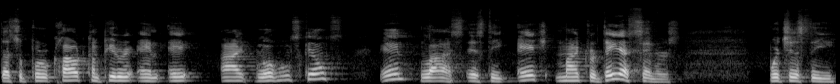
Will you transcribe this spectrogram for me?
that support cloud computer and AI global scales. And last is the edge micro data centers which is the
